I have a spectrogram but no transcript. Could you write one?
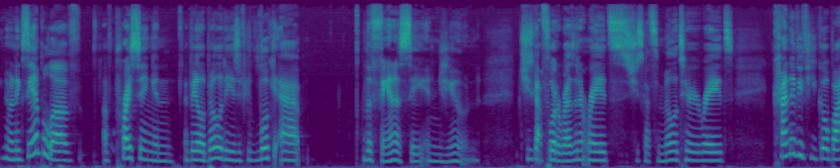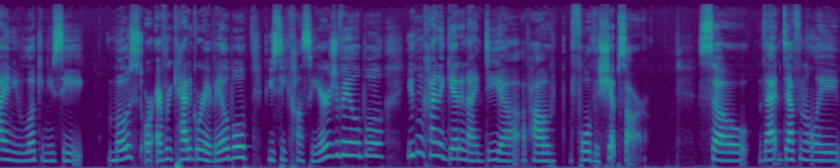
You know, an example of of pricing and availability is if you look at the fantasy in June. She's got Florida resident rates, she's got some military rates. Kind of if you go by and you look and you see most or every category available, you see concierge available, you can kind of get an idea of how full the ships are. So that definitely,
